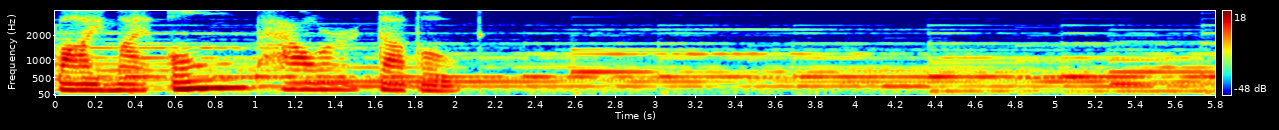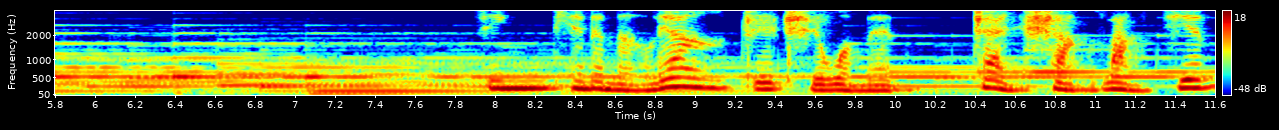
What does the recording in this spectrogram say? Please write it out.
by my own power doubled. 今天的能量支持我们站上浪尖。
